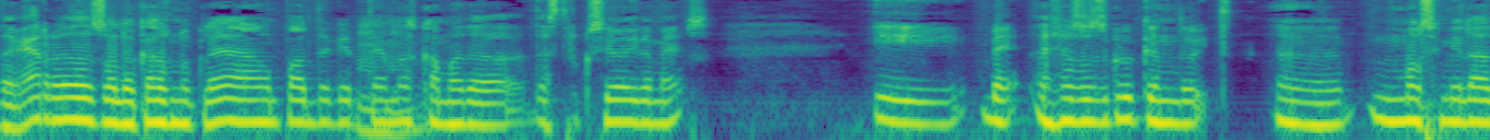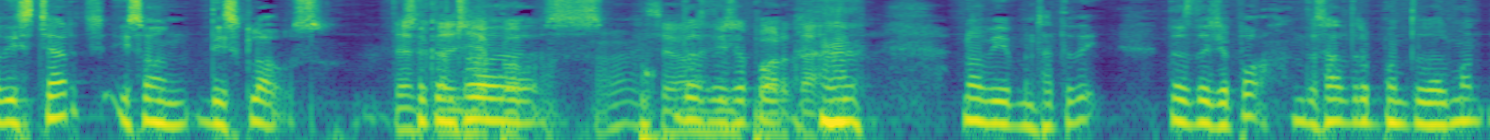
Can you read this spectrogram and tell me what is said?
de guerres, o caos nuclear, un poc d'aquests mm -hmm. temes com a de destrucció i de més. I bé, això és el grup que han duit. Eh, molt similar a Discharge i són Disclose. Des de cançó Japó. és- Ah, des de Japó. no havia pensat a dir. Des de Japó, de l'altre punt del món.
